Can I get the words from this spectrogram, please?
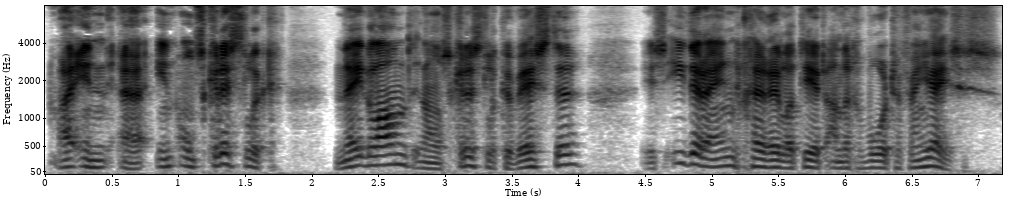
Maar in, uh, in ons christelijk Nederland, in ons christelijke Westen, is iedereen gerelateerd aan de geboorte van Jezus.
